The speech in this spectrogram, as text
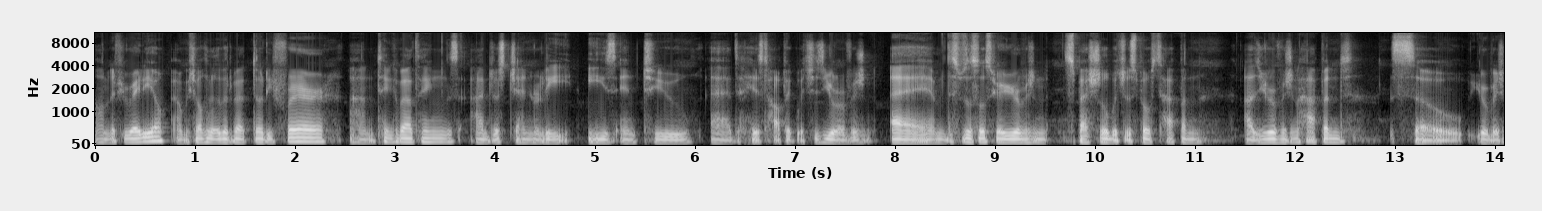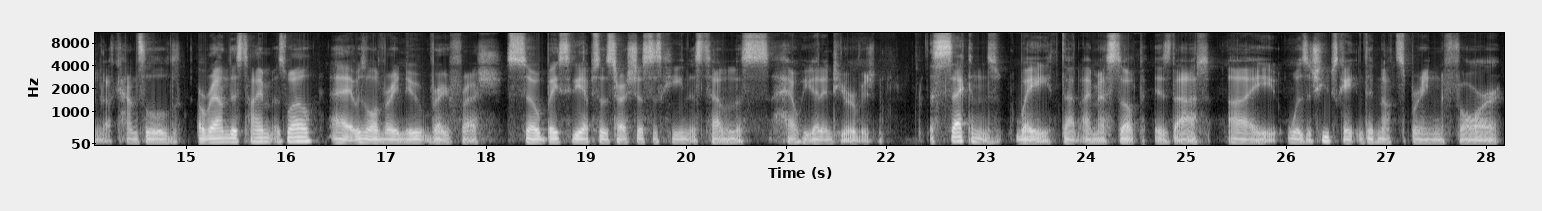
on Liffey Radio. And we talk a little bit about Dodie Frere and think about things and just generally ease into uh, his topic, which is Eurovision. Um, this was supposed to be a Eurovision special, which was supposed to happen as Eurovision happened so Eurovision got cancelled around this time as well. Uh, it was all very new, very fresh. So basically, the episode starts just as Keen as telling us how he got into Eurovision. The second way that I messed up is that I was a cheapskate and did not spring for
